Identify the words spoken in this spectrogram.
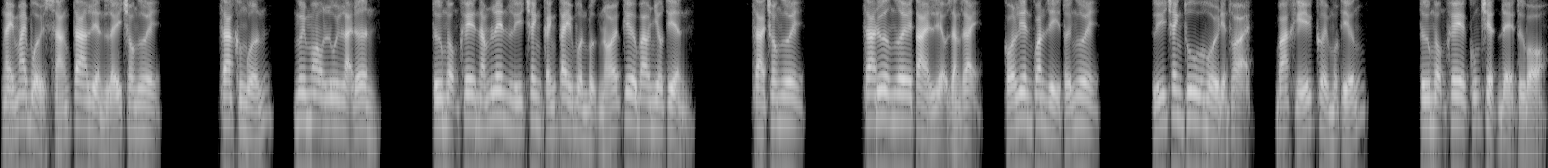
ngày mai buổi sáng ta liền lấy cho ngươi. Ta không muốn, ngươi mau lui lại đơn. Từ mộng khê nắm lên lý tranh cánh tay buồn bực nói kia bao nhiêu tiền? Ta cho ngươi. Ta đưa ngươi tài liệu giảng dạy, có liên quan gì tới ngươi? Lý tranh thu hồi điện thoại, bá khí cười một tiếng. Từ mộng khê cũng triệt để từ bỏ.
